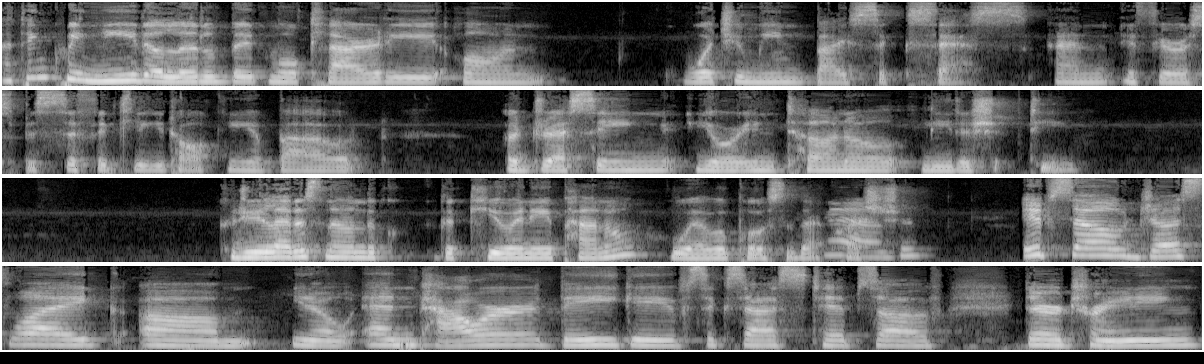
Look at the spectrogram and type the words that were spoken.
I think we need a little bit more clarity on what you mean by success and if you're specifically talking about addressing your internal leadership team. Could you let us know in the, the Q&A panel, whoever posted that yeah. question? If so, just like, um, you know, NPower, they gave success tips of their training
